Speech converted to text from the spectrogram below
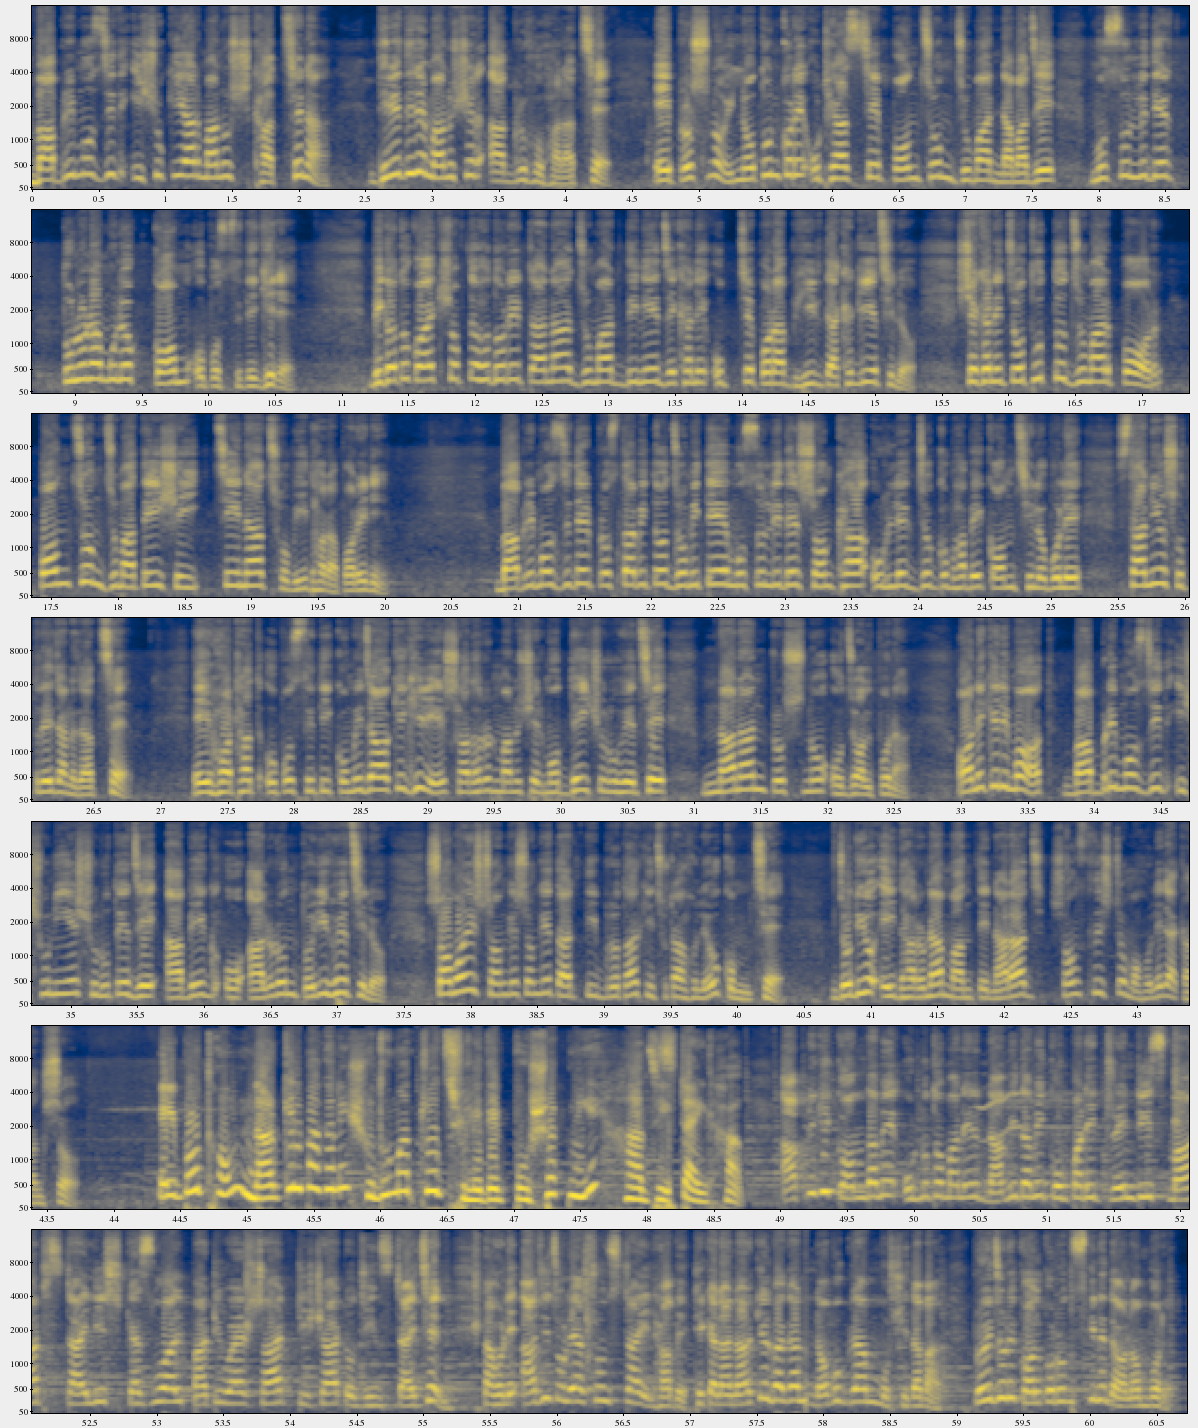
বাবরি মসজিদ ইস্যু কি আর মানুষ খাচ্ছে না? ধীরে ধীরে মানুষের আগ্রহ হারাচ্ছে। এই প্রশ্নই নতুন করে উঠে আসছে পঞ্চম জুমার নামাজে মুসল্লিদের তুলনামূলক কম উপস্থিতি ঘিরে। বিগত কয়েক সপ্তাহ ধরে টানা জুমার দিনে যেখানে উপচে পড়া ভিড় দেখা গিয়েছিল, সেখানে চতুর্থ জুমার পর পঞ্চম জুমাতেই সেই চেনা ছবি ধরা পড়েনি। বাবরি মসজিদের প্রস্তাবিত জমিতে মুসল্লিদের সংখ্যা উল্লেখযোগ্যভাবে কম ছিল বলে স্থানীয় সূত্রে জানা যাচ্ছে। এই হঠাৎ উপস্থিতি কমে যাওয়াকে ঘিরে সাধারণ মানুষের মধ্যেই শুরু হয়েছে নানান প্রশ্ন ও জল্পনা। অনেকেরই মত, বাবরি মসজিদ ইস্যু নিয়ে শুরুতে যে আবেগ ও আলোড়ন তৈরি হয়েছিল, সময়ের সঙ্গে সঙ্গে তার তীব্রতা কিছুটা হলেও কমছে। যদিও এই ধারণা মানতে নারাজ সংশ্লিষ্ট মহলের একাংশ। এই প্রথম নারকেল বাগানে শুধুমাত্র ছেলেদের পোশাক নিয়ে হাজির স্টাইল হাব। আপনি কি কম দামে উন্নত মানের নামি দামি কোম্পানির trendy, smart, stylish, casual party wear shirt T shirt ও জিন্স চাইছেন? তাহলে আজই চলে আসুন স্টাইল হাবে। ঠিকানা নারকেল বাগান, নবগ্রাম, মুর্শিদাবাদ। প্রয়োজনে কল করুন, স্ক্রিনে দেওয়া নম্বরে।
